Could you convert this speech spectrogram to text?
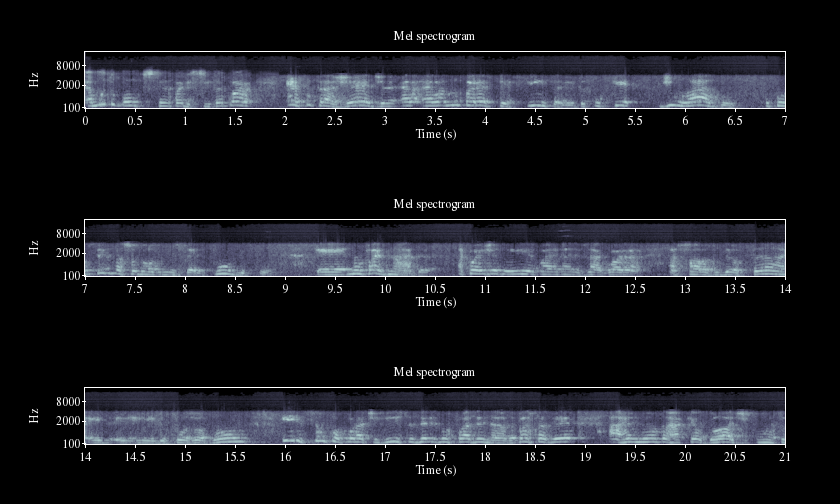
é muito bom que isso tenha aparecido. Agora, essa tragédia, ela, ela não parece ter fim, Thalita, porque, de um lado, o Conselho Nacional do Ministério Público é, não faz nada. A Corregedoria vai analisar agora as falas do Deltan e, e, e do Pozobon, eles são corporativistas, eles não fazem nada. Basta ver a reunião da Raquel Dodge com, essa,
